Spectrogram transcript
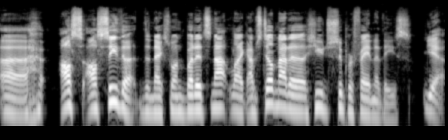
uh, I'll I'll see the the next one. But it's not like I'm still not a huge super fan of these. Yeah.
